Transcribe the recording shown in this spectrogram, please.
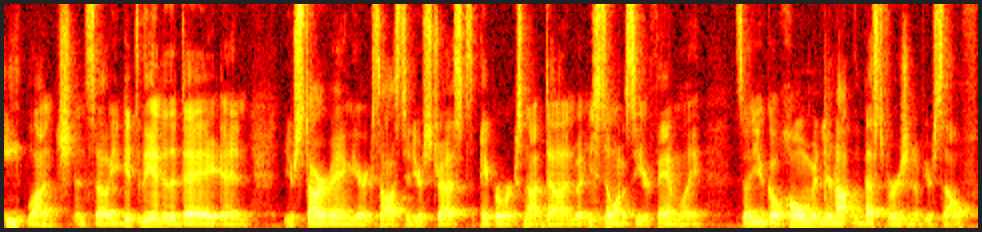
eat lunch. And so you get to the end of the day and you're starving, you're exhausted, you're stressed, paperwork's not done, but you still mm-hmm. want to see your family. So you go home and you're not the best version of yourself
